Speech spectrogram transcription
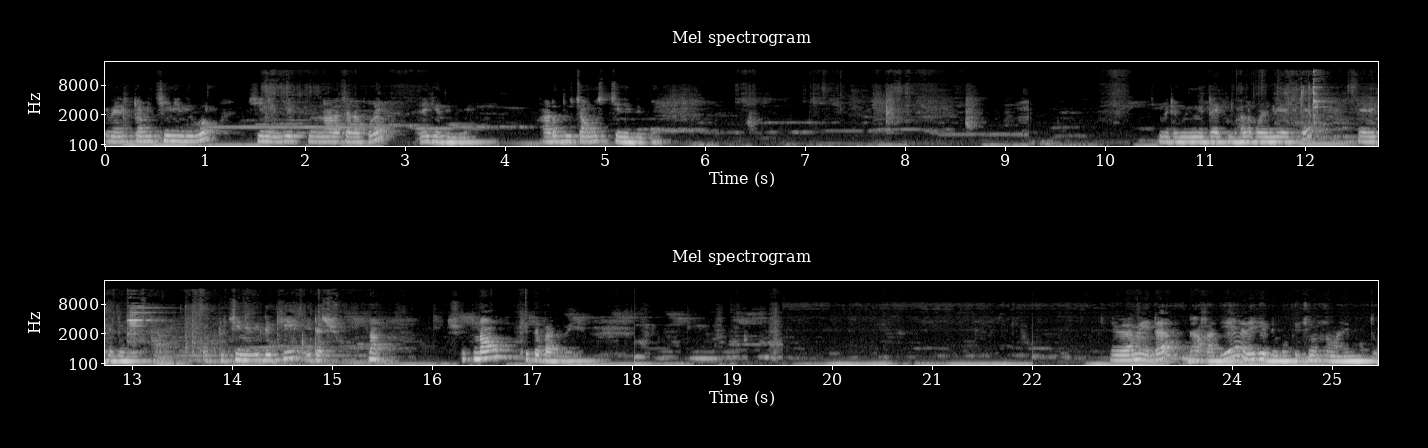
এবার একটু আমি চিনি দিব। চিনি দিয়ে একটু নাড়াচাড়া করে রেখে দিব। আরও দু চামচ চিনি দেব। ভিটামিন এটা একটু ভালো করে নিয়ে এসে রেখে দেবো। একটু চিনি দিলে কি এটা শুকনা শুকনাও খেতে পারবে। এবার আমি এটা ঢাকা দিয়ে রেখে দেবো কিছু সময়ের মতো।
